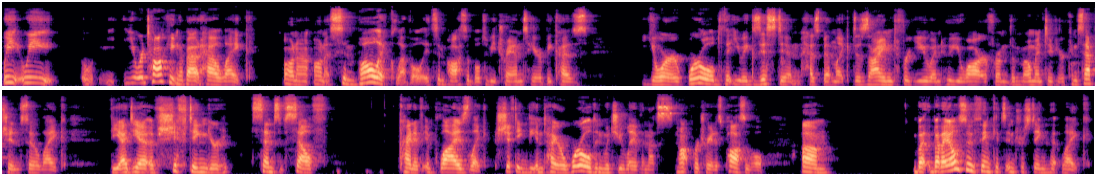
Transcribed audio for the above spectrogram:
we we you were talking about how like on a on a symbolic level it's impossible to be trans here because your world that you exist in has been like designed for you and who you are from the moment of your conception. So like the idea of shifting your sense of self kind of implies like shifting the entire world in which you live and that's not portrayed as possible. Um but but i also think it's interesting that like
